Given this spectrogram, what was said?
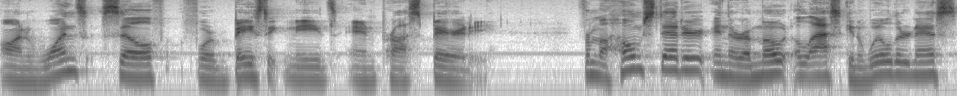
on one's self for basic needs and prosperity. From a homesteader in the remote Alaskan wilderness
